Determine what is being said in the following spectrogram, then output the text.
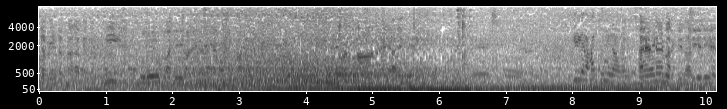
ਜ਼ਮੀਨ ਦਾ ਸਾਰਾ ਕਹਿੰਦਾ ਪੂਰੀ ਨੂੰ ਪਾਜੀ ਵਾਲੇ ਕਹਿੰਦਾ ਹੈ ਯਾਰ ਇਹ ਕੀ ਗੱਲ ਹੱਥ ਨਹੀਂ ਲਾ ਸਕਦੇ ਸਾਈਡ ਹੈ।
